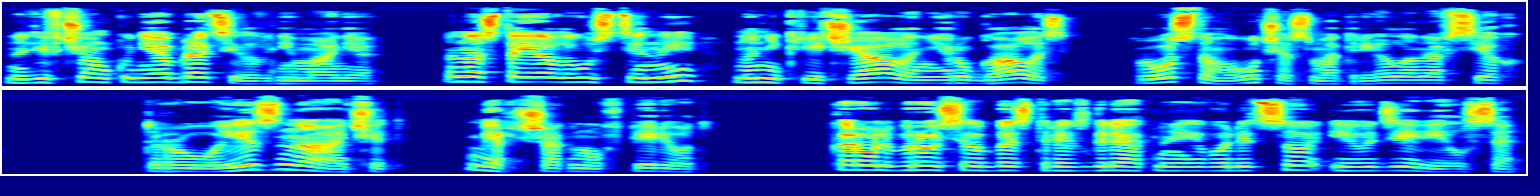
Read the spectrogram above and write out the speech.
на девчонку не обратил внимания. Она стояла у стены, но не кричала, не ругалась, просто молча смотрела на всех. «Трое, значит?» – Мерт шагнул вперед. Король бросил быстрый взгляд на его лицо и удивился.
